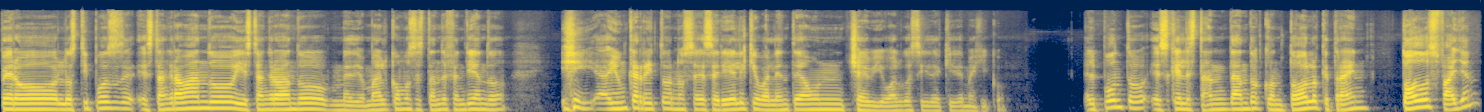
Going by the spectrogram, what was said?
Pero los tipos están grabando y están grabando medio mal cómo se están defendiendo. Y hay un carrito, no sé, sería el equivalente a un Chevy o algo así de aquí de México. El punto es que le están dando con todo lo que traen. Todos fallan.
